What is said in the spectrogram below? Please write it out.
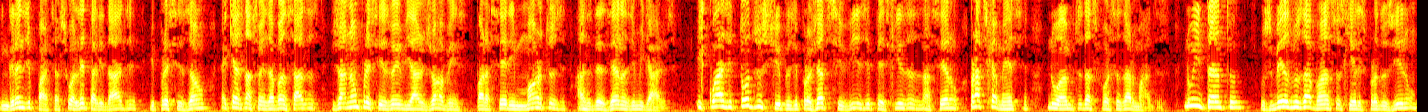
em grande parte, à sua letalidade e precisão, é que as nações avançadas já não precisam enviar jovens para serem mortos às dezenas de milhares. E quase todos os tipos de projetos civis e pesquisas nasceram praticamente no âmbito das Forças Armadas. No entanto, os mesmos avanços que eles produziram,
